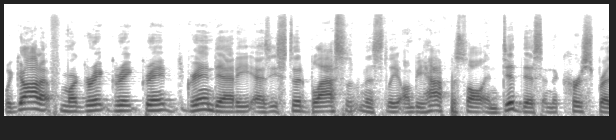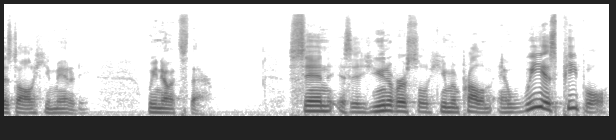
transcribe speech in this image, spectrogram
we got it from our great great granddaddy as he stood blasphemously on behalf of us all and did this, and the curse spreads to all humanity. We know it's there. Sin is a universal human problem, and we as people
